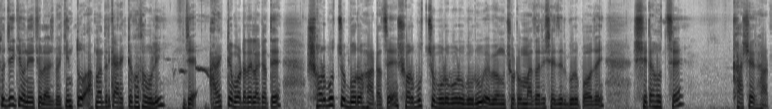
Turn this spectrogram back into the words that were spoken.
তো যে কেউ নিয়ে চলে আসবে। কিন্তু আপনাদেরকে আরেকটা কথা বলি, যে আরেকটা বর্ডার এলাকাতে সর্বোচ্চ বড় হাট আছে, সর্বোচ্চ বড় বড় গরু এবং ছোট মাঝারি সাইজের গরু পাওয়া যায়। সেটা হচ্ছে খাসের হাট।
